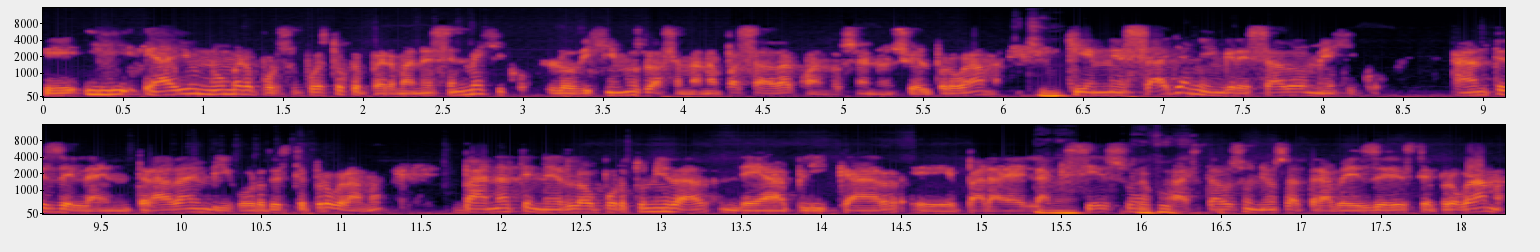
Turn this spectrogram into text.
Eh, y hay un número, por supuesto, que permanece en México. Lo dijimos la semana pasada cuando se anunció el programa. Quienes hayan ingresado a México antes de la entrada en vigor de este programa, van a tener la oportunidad de aplicar eh, para el acceso a Estados Unidos a través de este programa.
